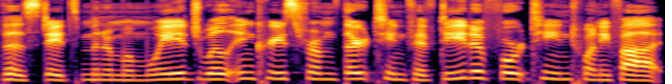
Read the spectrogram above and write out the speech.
The state's minimum wage will increase from $13.50 to $14.25.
